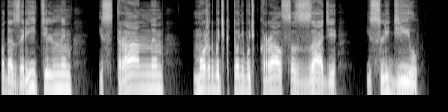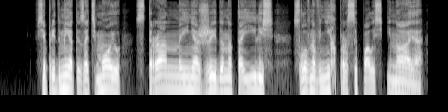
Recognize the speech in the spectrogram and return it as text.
подозрительным и странным. Может быть, кто-нибудь крался сзади и следил. Все предметы за тьмою странно и неожиданно таились, словно в них просыпалась иная —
